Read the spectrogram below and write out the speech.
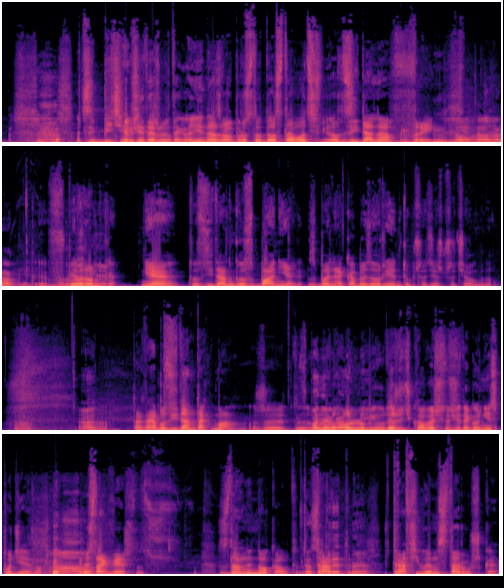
Znaczy, biciem się też bym tego nie nazwał, po prostu dostał od, od Zidana w ryj. Nie, to odwrotnie. W Biedronkę. Nie, to Zidan go z, bani, z baniaka bez orientu przecież przeciągnął. Tak? Tak, tak, bo Zidan tak ma, że on, on lubi. lubi uderzyć kogoś, kto się tego nie spodziewa. A, To jest tak, wiesz, to jest znany knockout. to sprytne. trafiłem staruszkę.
